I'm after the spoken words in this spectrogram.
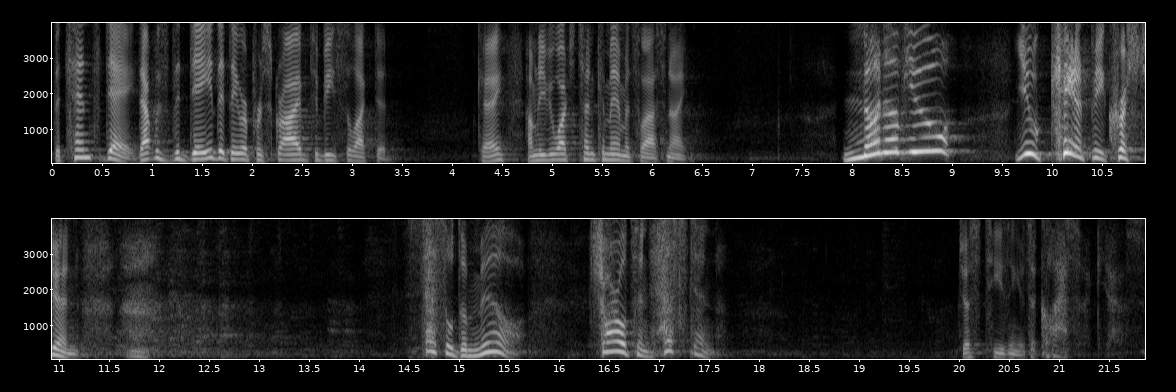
The 10th day, that was the day that they were prescribed to be selected. Okay? How many of you watched Ten Commandments last night? None of you? You can't be Christian. Cecil DeMille, Charlton Heston. Just teasing, it's a classic, yes.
